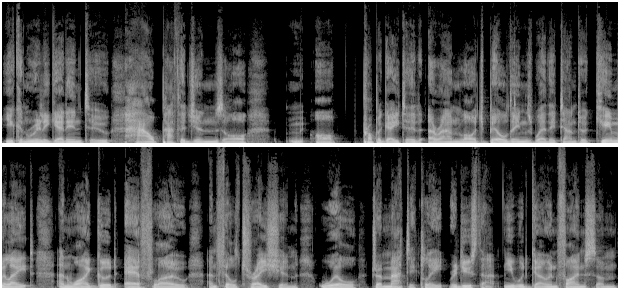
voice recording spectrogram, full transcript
you can really get into how pathogens are are propagated around large buildings where they tend to accumulate, and why good airflow and filtration will dramatically reduce that. You would go and find some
